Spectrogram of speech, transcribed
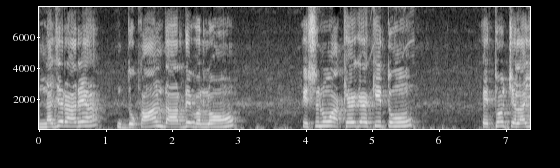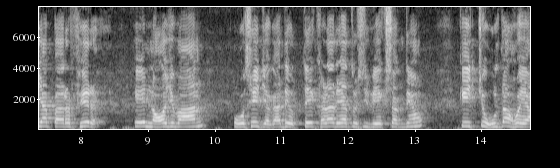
ਨਜ਼ਰ ਆ ਰਿਹਾ। ਦੁਕਾਨਦਾਰ ਦੇ ਵੱਲੋਂ ਇਸ ਨੂੰ ਆਖਿਆ ਗਿਆ ਕਿ ਤੂੰ ਇੱਥੋਂ ਚਲਾ ਜਾ, ਪਰ ਫਿਰ ਇਹ ਨੌਜਵਾਨ ਉਸੇ ਜਗ੍ਹਾ ਦੇ ਉੱਤੇ ਖੜਾ ਰਿਹਾ। ਤੁਸੀਂ ਵੇਖ ਸਕਦੇ ਹੋ ਕਿ ਝੂਲਦਾ ਹੋਇਆ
